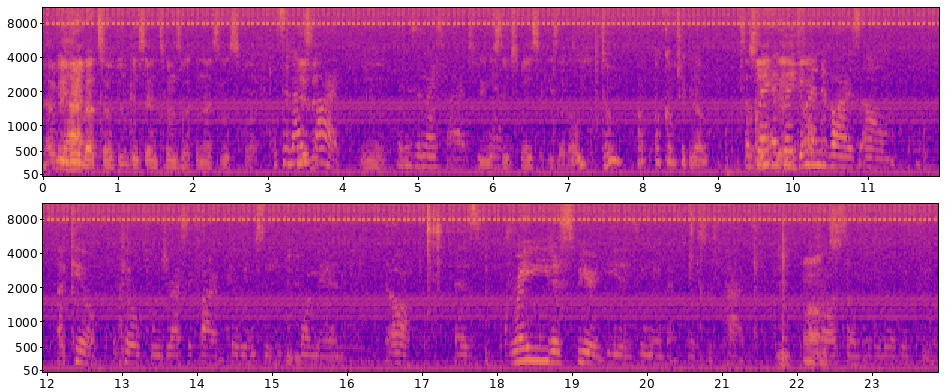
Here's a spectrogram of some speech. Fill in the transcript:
That'd I've be been hearing hot. about Tone. People been saying Tone's like a nice little spot. It's a nice Is vibe. Yeah. It is a nice vibe. Speaking of Steve Space, like, he's like, oh, Tone, I'll, I'll come check it out. A See, great, a you great go. friend of ours, um, Akil, Akil from Jurassic Five, Akil BMC, he Mhm. performed there, and oh, as great a spirit he is, he made that place just packed. It was awesome. It was a real good feel.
